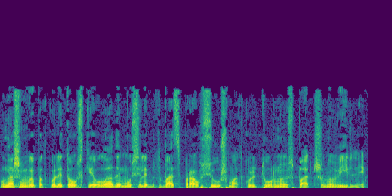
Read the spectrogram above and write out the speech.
у нашым выпадку літоўскія ўлады мусілі б дбаць пра ўсю шматкультурную спадчыну вільні.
